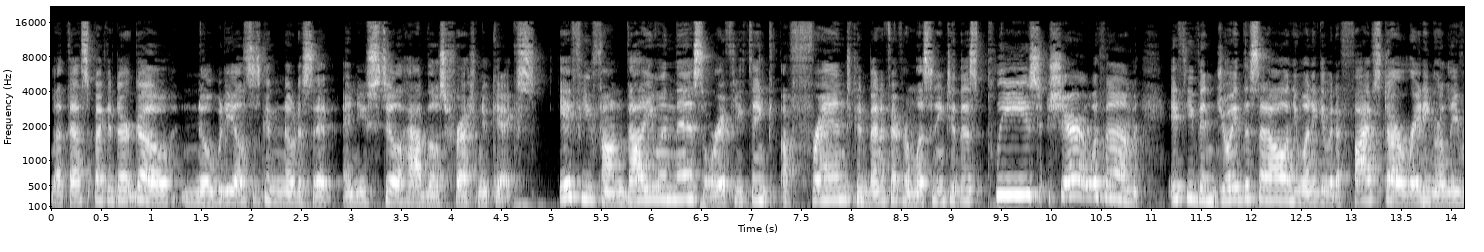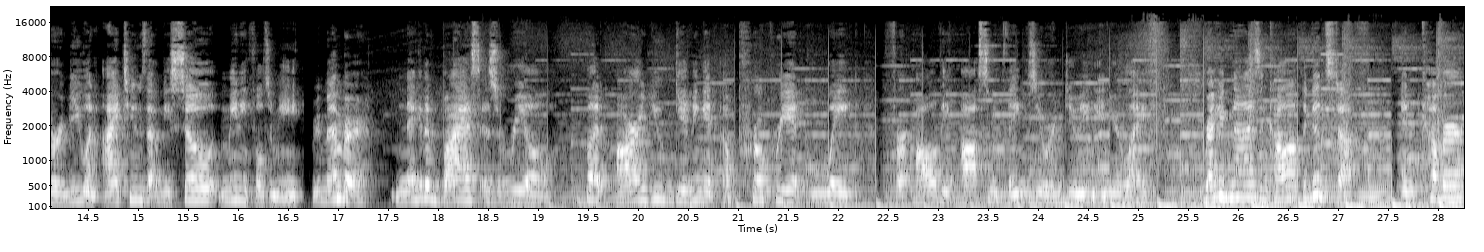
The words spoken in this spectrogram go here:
Let that speck of dirt go. Nobody else is going to notice it, and you still have those fresh new kicks. If you found value in this, or if you think a friend could benefit from listening to this, please share it with them. If you've enjoyed this at all and you want to give it a five star rating or leave a review on iTunes, that would be so meaningful to me. Remember, negative bias is real, but are you giving it appropriate weight for all the awesome things you are doing in your life? Recognize and call out the good stuff and cover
